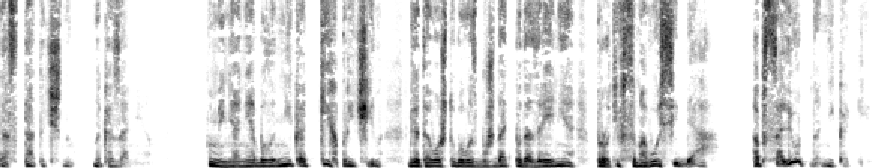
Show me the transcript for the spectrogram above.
достаточным наказанием. У меня не было никаких причин для того, чтобы возбуждать подозрения против самого себя. Абсолютно никаких.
